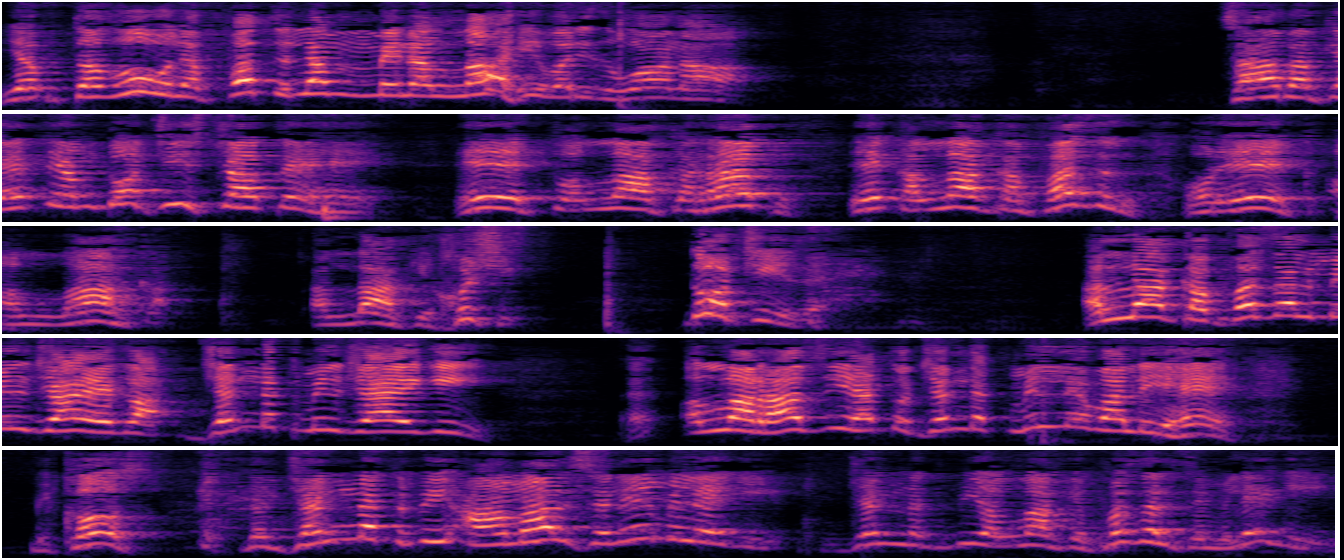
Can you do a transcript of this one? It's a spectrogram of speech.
یبتغون فضلا من اللہ ورضوانا۔ صحابہ کہتے ہیں، ہم دو چیز چاہتے ہیں۔ ایک تو اللہ کا رب، ایک اللہ کا فضل، اور ایک اللہ کا، اللہ کی خوشی۔ دو چیز ہے اللہ کا فضل مل جائے گا، جنت مل جائے گی۔ اللہ راضی ہے تو جنت ملنے والی ہے۔ بیکاز دا جنت بھی اعمال سے نہیں ملے گی، جنت بھی اللہ کے فضل سے ملے گی۔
